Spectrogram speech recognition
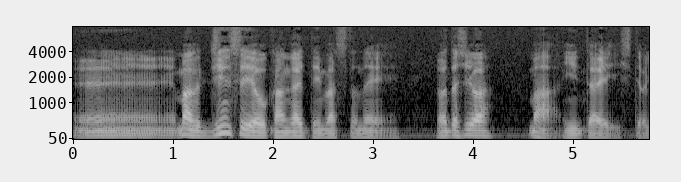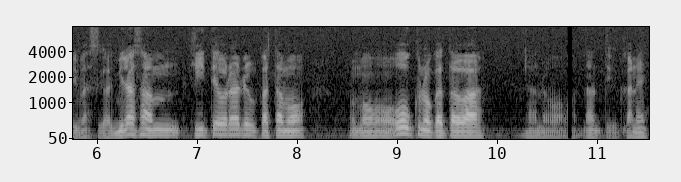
えー、まあ人生を考えてみますとね私はまあ引退しておりますが皆さん聞いておられる方ももう多くの方はあのなんていうかね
